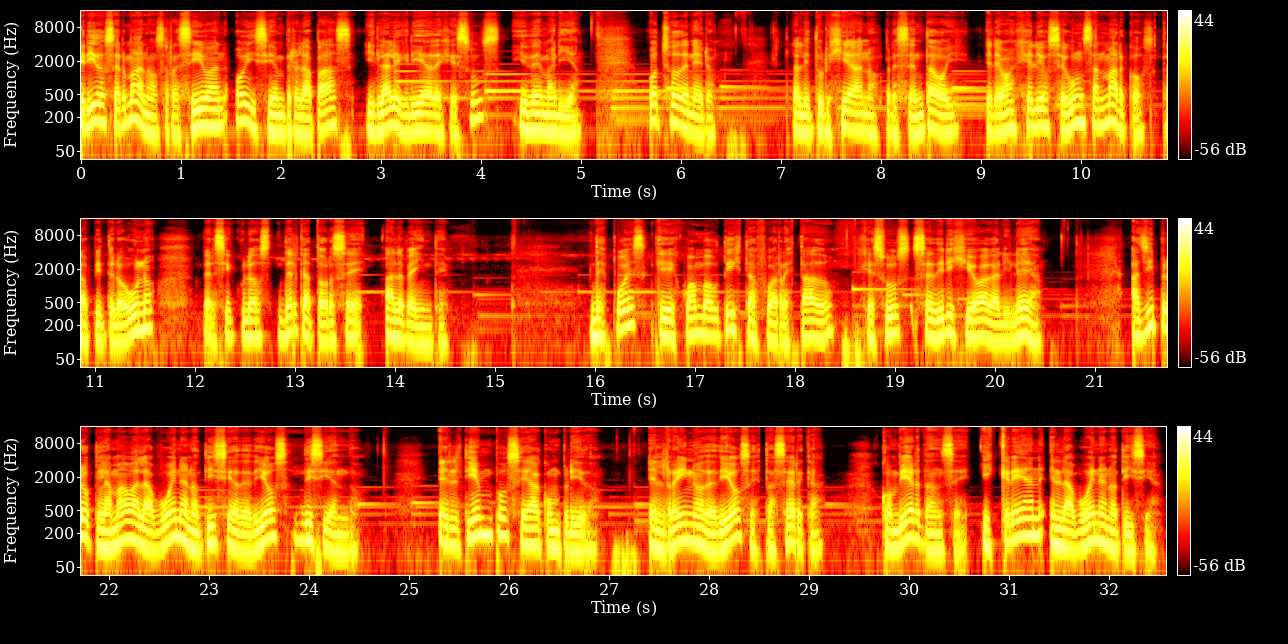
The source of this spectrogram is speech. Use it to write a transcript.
Queridos hermanos, reciban hoy siempre la paz y la alegría de Jesús y de María. 8 de enero. La liturgia nos presenta hoy el Evangelio según San Marcos, capítulo 1, versículos del 14 al 20. Después que Juan Bautista fue arrestado, Jesús se dirigió a Galilea. Allí proclamaba la buena noticia de Dios diciendo, El tiempo se ha cumplido, el reino de Dios está cerca conviértanse y crean en la buena noticia.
